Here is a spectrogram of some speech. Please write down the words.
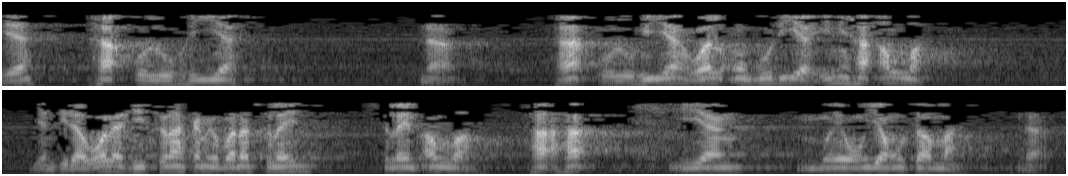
Ya, hak uluhiyah Nah, hak uluhiyah wal ubudiyah ini hak Allah yang tidak boleh diserahkan kepada selain selain Allah. Hak-hak yang yang utama. Nah.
